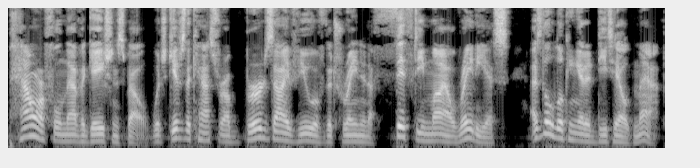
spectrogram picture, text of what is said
powerful navigation spell which gives the caster a bird's eye view of the terrain in a 50 mile radius as though looking at a detailed map.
